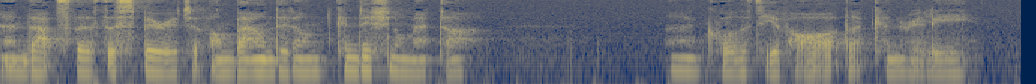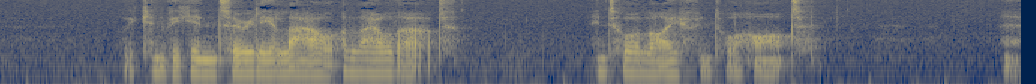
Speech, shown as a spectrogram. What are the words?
And that's the, the spirit of unbounded, unconditional metta, and quality of heart that can really, we can begin to really allow, allow that into our life, into our heart. It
